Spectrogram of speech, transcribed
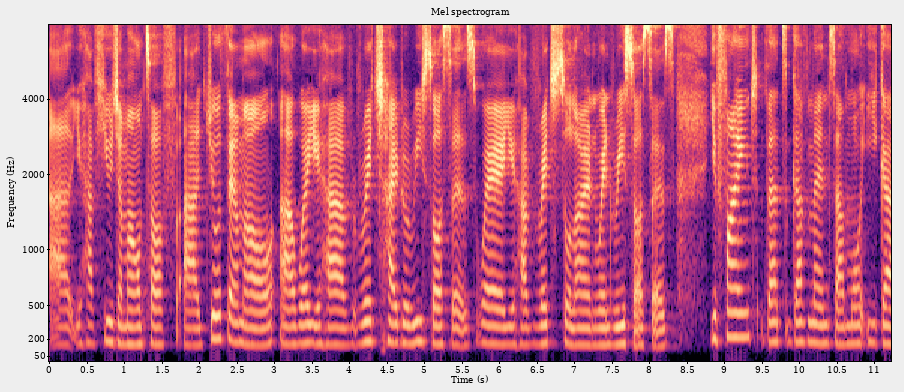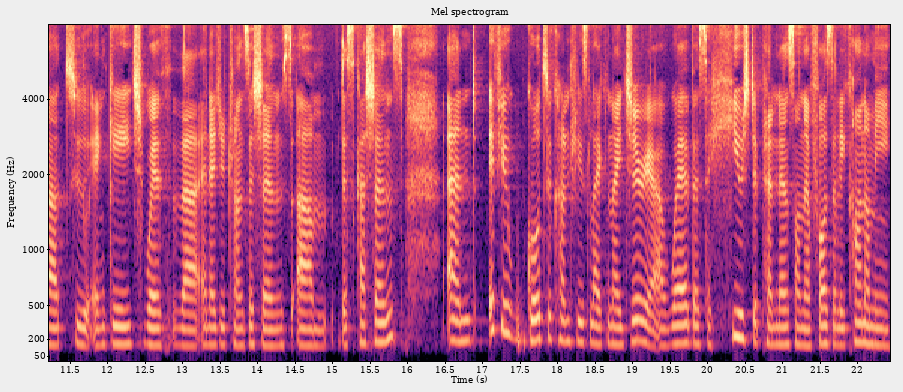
uh, you have huge amounts of uh, geothermal, uh, where you have rich hydro resources, where you have rich solar and wind resources. You find that governments are more eager to engage with the energy transitions um, discussions. And if you go to countries like Nigeria, where there's a huge dependence on a fossil economy,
